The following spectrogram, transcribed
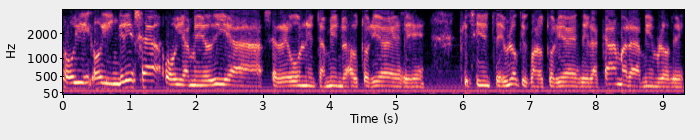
hoy, hoy ingresa, hoy al mediodía se reúnen también las autoridades de presidente de bloque con autoridades de la Cámara, miembros de,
